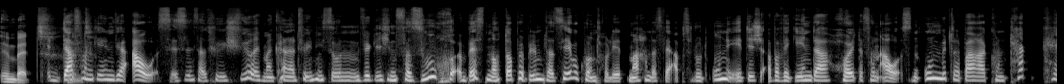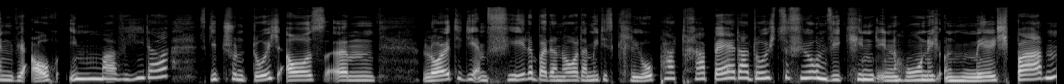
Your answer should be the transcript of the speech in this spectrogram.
im Bett. Davon sind. gehen wir aus. Es ist natürlich schwierig. Man kann natürlich nicht so einen wirklichen Versuch, am besten noch doppelblind placebo kontrolliert machen. Das wäre absolut unethisch, aber wir gehen da heute von aus. Ein unmittelbarer Kontakt kennen wir auch immer wieder. Es gibt schon durchaus ähm, Leute, die empfehlen, bei der Neurodermitis Cleopatra-Bäder durchzuführen, wie Kind in Honig und Milch baden.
